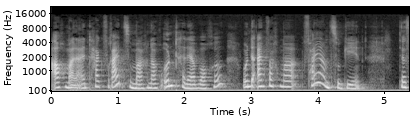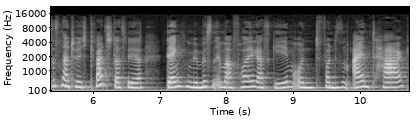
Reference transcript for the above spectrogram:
auch mal einen Tag frei zu machen, auch unter der Woche und einfach mal feiern zu gehen. Das ist natürlich Quatsch, dass wir denken, wir müssen immer Vollgas geben und von diesem einen Tag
